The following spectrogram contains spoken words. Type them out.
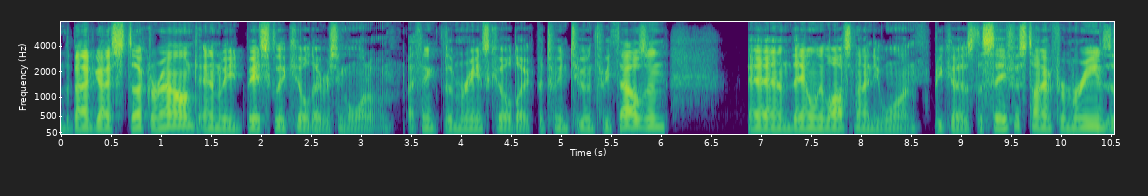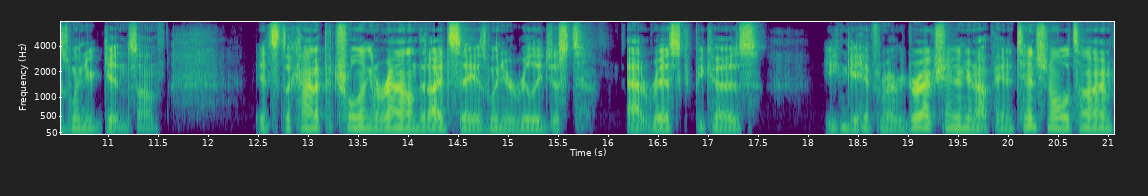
the bad guys stuck around and we basically killed every single one of them. I think the Marines killed like between two and 3,000 and they only lost 91 because the safest time for Marines is when you're getting some. It's the kind of patrolling around that I'd say is when you're really just at risk because you can get hit from every direction. You're not paying attention all the time.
